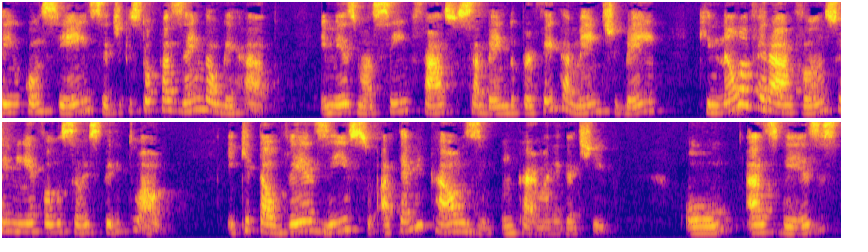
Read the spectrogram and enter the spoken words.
Tenho consciência de que estou fazendo algo errado e mesmo assim faço sabendo perfeitamente bem que não haverá avanço em minha evolução espiritual e que talvez isso até me cause um karma negativo. Ou, às vezes,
